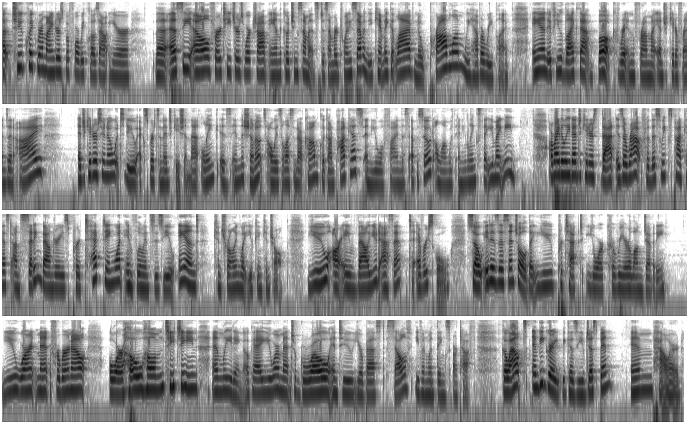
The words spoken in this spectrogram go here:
Uh, two quick reminders before we close out here the SEL for Teachers Workshop and the Coaching Summits, December 27th. You can't make it live, no problem. We have a replay. And if you'd like that book written from my educator friends and I, Educators Who Know What to Do, Experts in Education, that link is in the show notes, alwaysalesson.com. Click on podcast and you will find this episode along with any links that you might need. All right, Elite Educators, that is a wrap for this week's podcast on setting boundaries, protecting what influences you, and controlling what you can control. You are a valued asset to every school, so it is essential that you protect your career longevity. You weren't meant for burnout or ho hum teaching and leading, okay? You are meant to grow into your best self even when things are tough. Go out and be great because you've just been empowered.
